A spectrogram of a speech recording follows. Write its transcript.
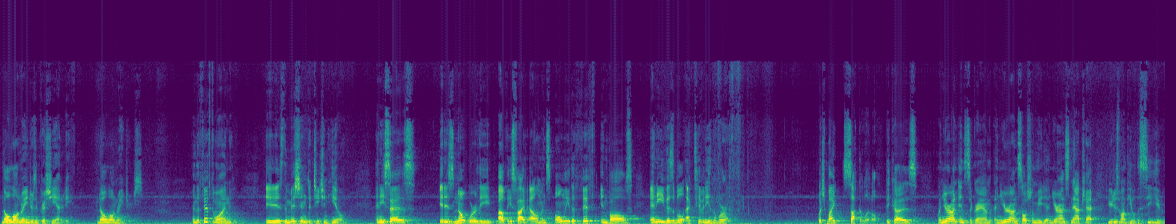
No Lone Rangers in Christianity. No Lone Rangers. And the fifth one is the mission to teach and heal. And he says, It is noteworthy of these five elements, only the fifth involves any visible activity in the world. Which might suck a little because when you're on Instagram and you're on social media and you're on Snapchat, you just want people to see you.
